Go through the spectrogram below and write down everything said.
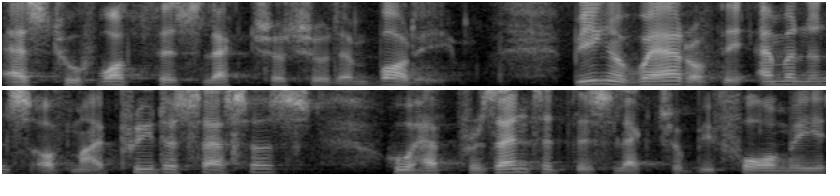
as to what this lecture should embody. Being aware of the eminence of my predecessors who have presented this lecture before me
